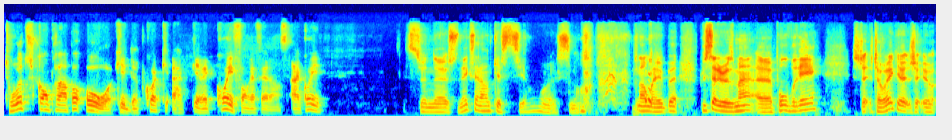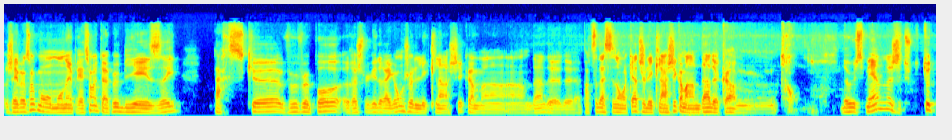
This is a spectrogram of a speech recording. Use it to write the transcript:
toi, tu comprends pas, oh, OK, de quoi, avec quoi ils font référence? À quoi ils. C'est une, une excellente question, euh, Simon. non, mais ben, plus sérieusement, euh, pour vrai, je que j'ai l'impression que mon, mon impression est un peu biaisée parce que, veux, veux pas, Rush Dragon, je l'ai clenché comme en, dedans de, À partir de la saison 4, je l'ai clenché comme en dedans de comme deux semaines. J'ai tout, tout,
